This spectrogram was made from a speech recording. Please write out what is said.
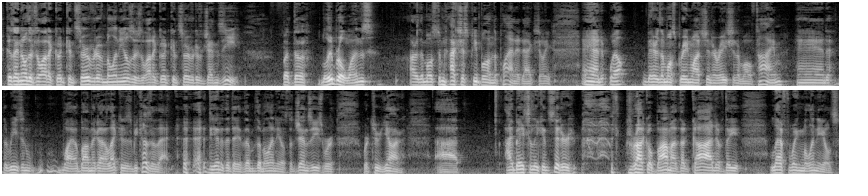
because I know there's a lot of good conservative millennials, there's a lot of good conservative Gen Z. But the liberal ones, are the most obnoxious people on the planet, actually. And, well, they're the most brainwashed generation of all time. And the reason why Obama got elected is because of that. At the end of the day, the, the millennials, the Gen Zs were, were too young. Uh, I basically consider Barack Obama the god of the left wing millennials.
